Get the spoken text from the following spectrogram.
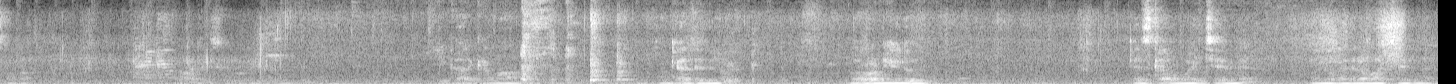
మొదటి మహాజన సభ ఈ కార్యక్రమ ముఖ్య అతిథులు గౌరవనీయులు టెస్కా వైస్ చైర్మన్ మరియు హైదరాబాద్ చైర్మన్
